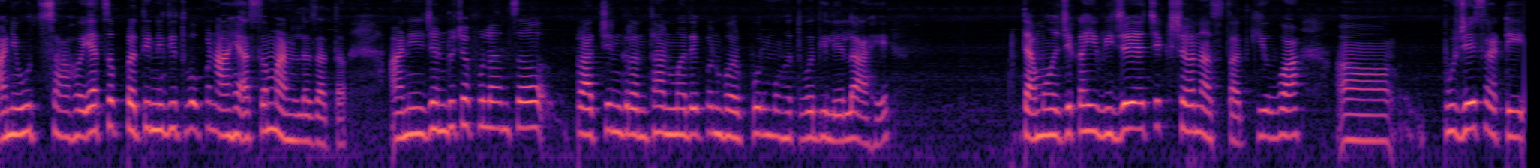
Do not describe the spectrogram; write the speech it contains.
आणि उत्साह याचं प्रतिनिधित्व पण आहे असं मानलं जातं. आणि झेंडूच्या फुलांचं प्राचीन ग्रंथांमध्ये पण भरपूर महत्त्व दिलेलं आहे. त्यामुळे जे काही विजयाचे क्षण असतात किंवा पूजेसाठी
